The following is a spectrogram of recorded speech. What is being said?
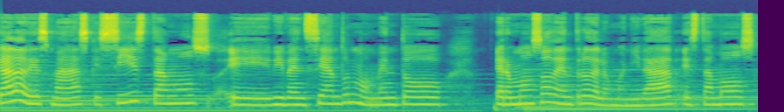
cada vez más que sí estamos eh, vivenciando un momento hermoso dentro de la humanidad, estamos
